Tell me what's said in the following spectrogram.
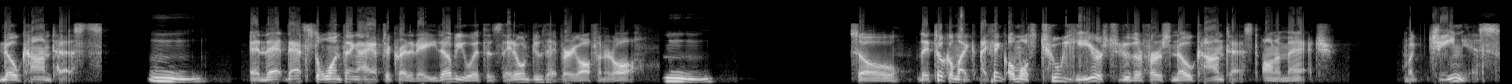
no contests. Mm, And that that's the one thing I have to credit AEW with is they don't do that very often at all. mm. So they took them like I think almost two years to do their first no contest on a match. I'm like genius.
